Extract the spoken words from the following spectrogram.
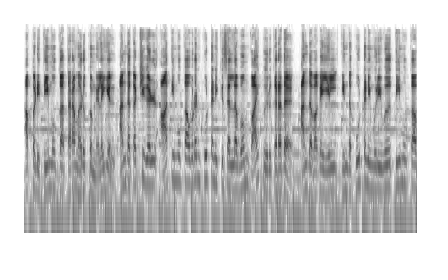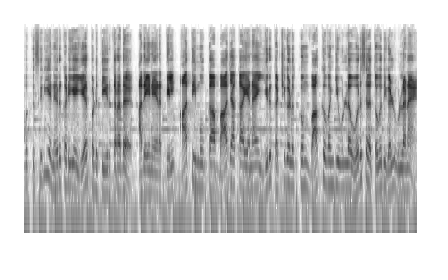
அப்படி திமுக தர மறுக்கும் நிலையில் அந்த கட்சிகள் அதிமுகவுடன் கூட்டணிக்கு செல்லவும் வாய்ப்பு இருக்கிறது. அந்த வகையில் இந்த கூட்டணி முறிவு திமுகவுக்கு சிறிய நெருக்கடியை ஏற்படுத்தி இருக்கிறது. அதே நேரத்தில் அதிமுக பாஜக என இரு கட்சிகளுக்கும் வாக்கு வங்கி உள்ள ஒரு சில தொகுதிகள் உள்ளன.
